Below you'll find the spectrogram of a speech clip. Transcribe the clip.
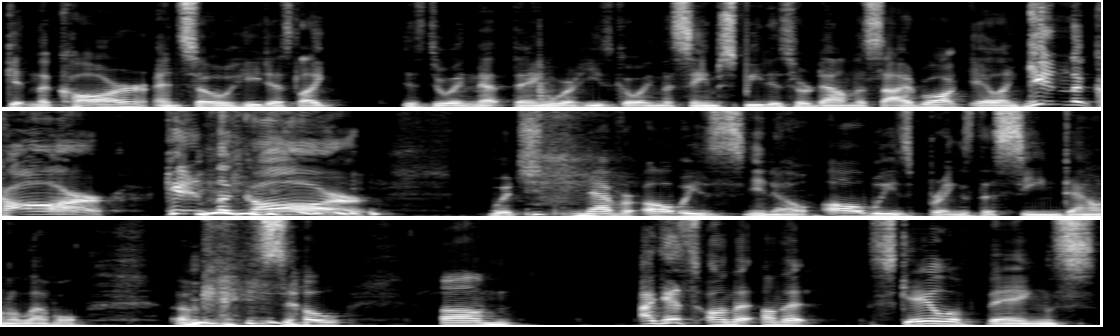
get in the car. And so he just like is doing that thing where he's going the same speed as her down the sidewalk, yelling, Get in the car! Get in the car! Which never always, you know, always brings the scene down a level. Okay, so um I guess on the on the scale of things,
